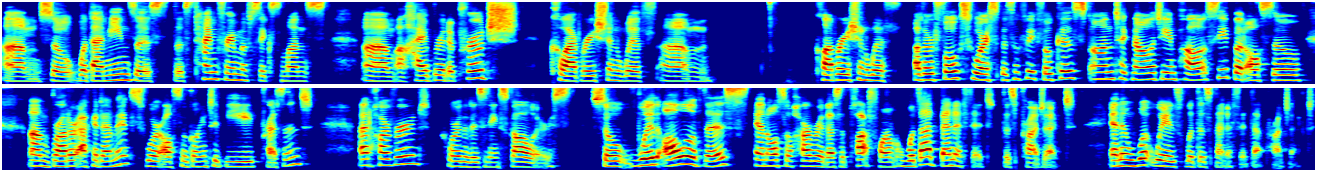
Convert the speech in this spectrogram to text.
Um, so what that means is this time frame of six months, um, a hybrid approach, collaboration with um, collaboration with other folks who are specifically focused on technology and policy, but also um, broader academics who are also going to be present at Harvard, who are the visiting scholars. So with all of this and also Harvard as a platform, would that benefit this project? And in what ways would this benefit that project?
